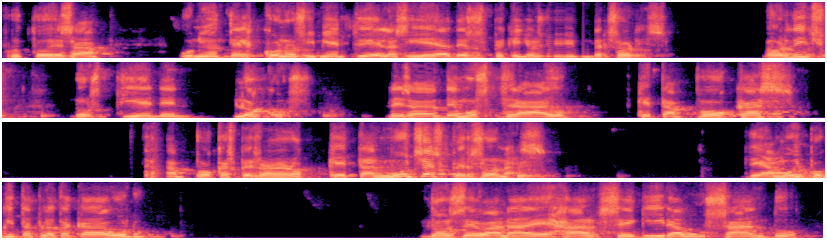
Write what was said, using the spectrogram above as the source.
fruto de esa unión del conocimiento y de las ideas de esos pequeños inversores. Mejor dicho, los tienen locos. Les han demostrado que tan pocas tan pocas personas, no, que tan muchas personas, de a muy poquita plata cada uno, no se van a dejar seguir abusando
